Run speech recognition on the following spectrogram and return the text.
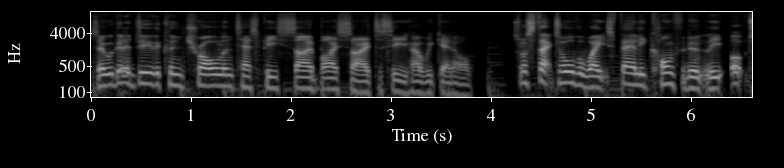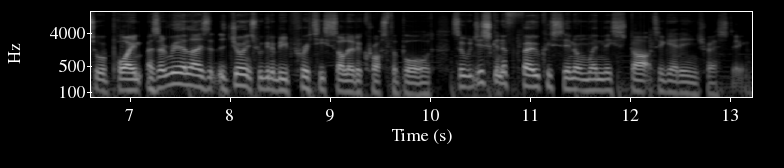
So we're going to do the control and test piece side by side to see how we get on. So I stacked all the weights fairly confidently up to a point as I realised that the joints were going to be pretty solid across the board. So we're just going to focus in on when they start to get interesting.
